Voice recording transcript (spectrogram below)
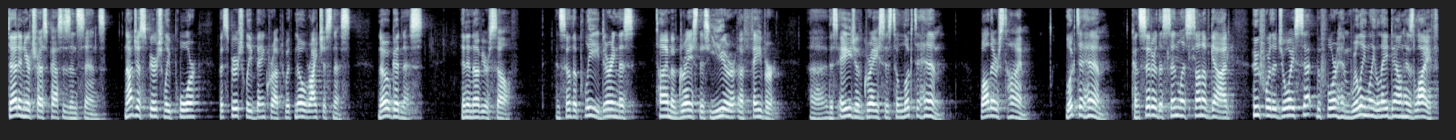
dead in your trespasses and sins, not just spiritually poor, but spiritually bankrupt with no righteousness, no goodness in and of yourself. And so the plea during this time of grace, this year of favor, uh, this age of grace, is to look to Him while there's time. Look to Him. Consider the sinless Son of God who, for the joy set before Him, willingly laid down His life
